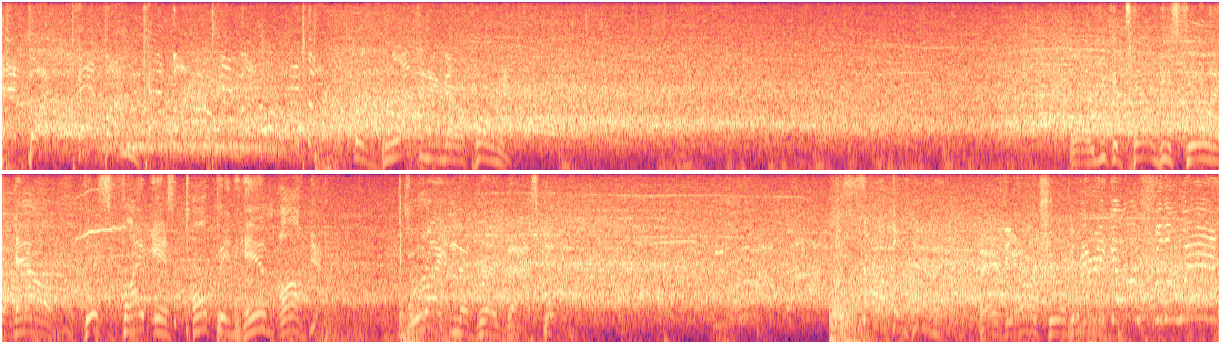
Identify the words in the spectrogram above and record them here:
Headbutt, headbutt, headbutt, headbutt, headbutt. Just bludgeoning their opponent. Oh, you can tell he's feeling it now. This fight is pumping him up. Right in the breadbasket. South There's the archer. Here he goes for the win.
